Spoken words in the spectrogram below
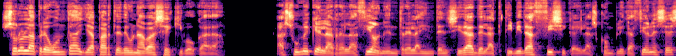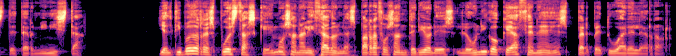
Solo la pregunta ya parte de una base equivocada. Asume que la relación entre la intensidad de la actividad física y las complicaciones es determinista. Y el tipo de respuestas que hemos analizado en los párrafos anteriores lo único que hacen es perpetuar el error.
